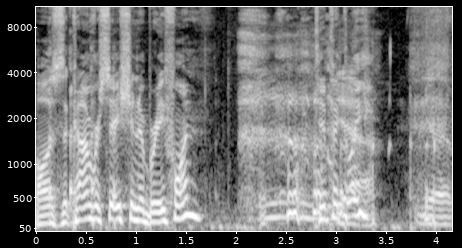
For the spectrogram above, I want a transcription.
Oh, is the conversation a brief one? Typically. Yeah. Yeah,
